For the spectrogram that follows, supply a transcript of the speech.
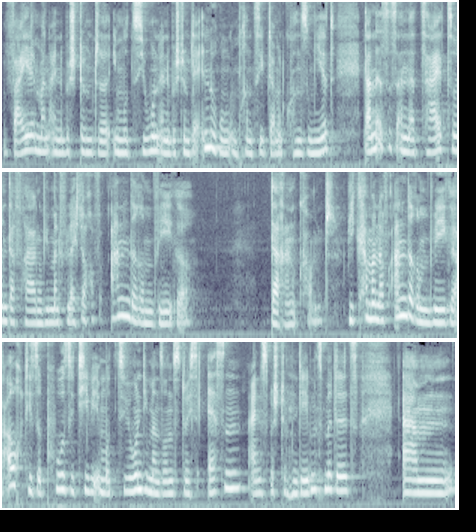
weil man eine bestimmte Emotion, eine bestimmte Erinnerung im Prinzip damit konsumiert, dann ist es an der Zeit zu hinterfragen, wie man vielleicht auch auf anderem Wege daran kommt. Wie kann man auf anderem Wege auch diese positive Emotion, die man sonst durchs Essen eines bestimmten Lebensmittels ähm,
